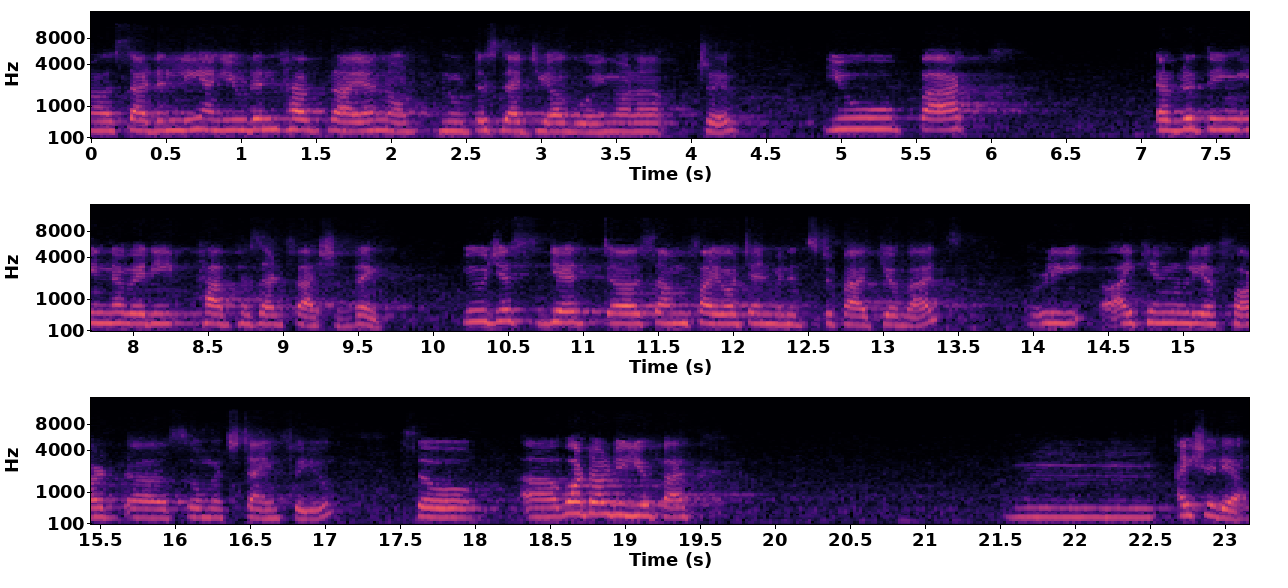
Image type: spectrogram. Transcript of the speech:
uh, suddenly and you didn't have prior not- notice that you are going on a trip, you pack everything in a very haphazard fashion, right? You just get uh, some five or ten minutes to pack your bags. Only I can only afford uh, so much time for you. So, uh, what all will you pack? Mm, Aishwarya,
